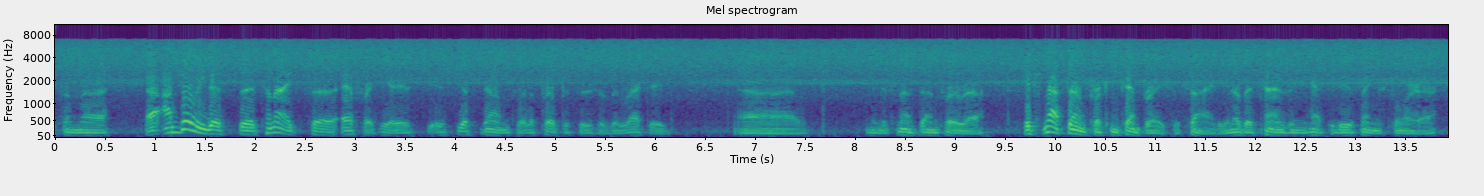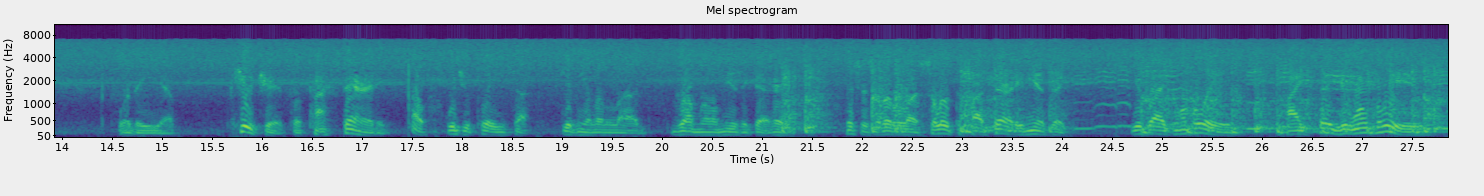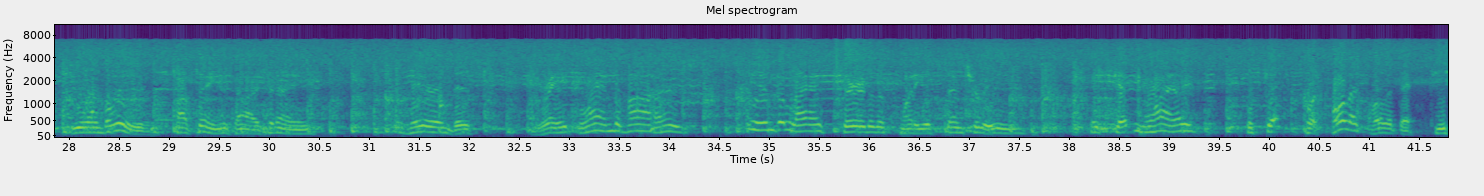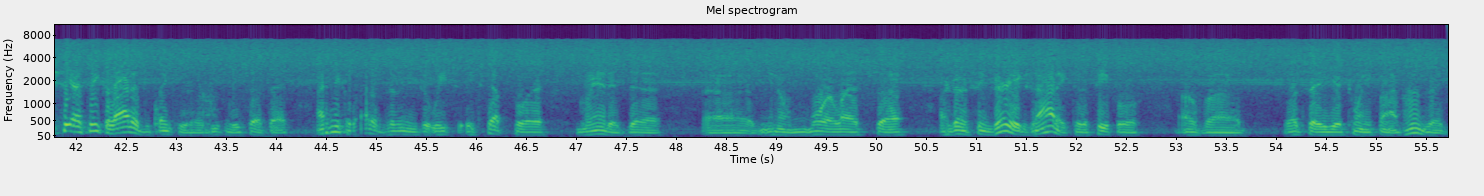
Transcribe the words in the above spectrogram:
listen, uh, I'm doing this, uh, tonight's uh, effort here is, is just done for the purposes of the record. Uh, I mean, it's not done for, uh, it's not done for contemporary society. You know, there's times when you have to do things for, uh, for the uh, future, for posterity. Oh, would you please uh, give me a little uh, drum roll music there? This is a little uh, salute to posterity music. You guys won't believe. I say you won't believe. You won't believe how things are today. Here in this great land of ours, in the last third of the 20th century, it's getting wild. It's getting... Hold it, hold it there. You see, I think a lot of the... Thank you, you said that. I think a lot of the things that we accept for granted, uh, uh, you know, more or less, uh, are going to seem very exotic to the people of, uh, let's say, the year 2500.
